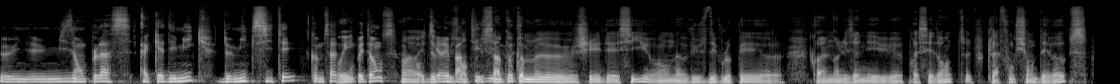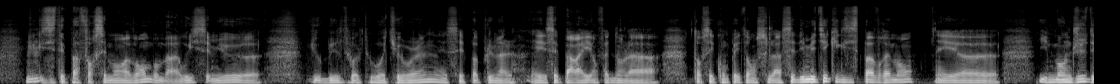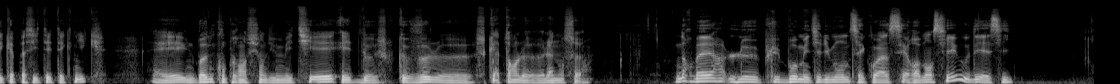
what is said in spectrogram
euh, une, mise en place académique de mixité comme ça de compétences pour tirer parti. C'est un peu comme euh, chez les DSI, on a vu se développer euh, quand même dans les années précédentes toute la fonction DevOps qui mmh. n'existait pas forcément avant. Bon bah oui, c'est mieux you build what, you run et c'est pas plus mal. Et c'est pareil en fait dans la dans ces compétences là. C'est des métiers qui n'existent pas vraiment et ils demandent juste des capacités techniques et une bonne compréhension du métier et de ce que veut le, ce qu'attend l'annonceur. Norbert, le plus beau métier du monde, c'est quoi? C'est romancier ou DSI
